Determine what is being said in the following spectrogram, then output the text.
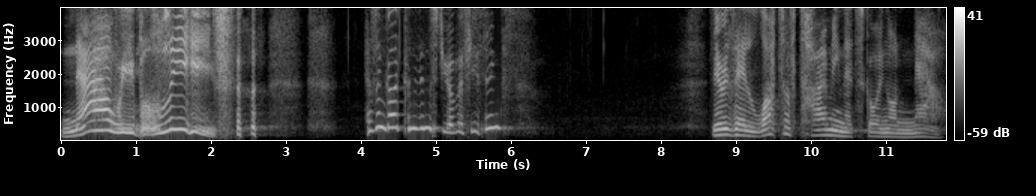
Now we believe. Hasn't God convinced you of a few things? There is a lot of timing that's going on now.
